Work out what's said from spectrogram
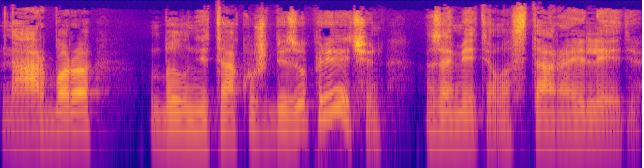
Нарборо был не так уж безупречен, заметила старая леди.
